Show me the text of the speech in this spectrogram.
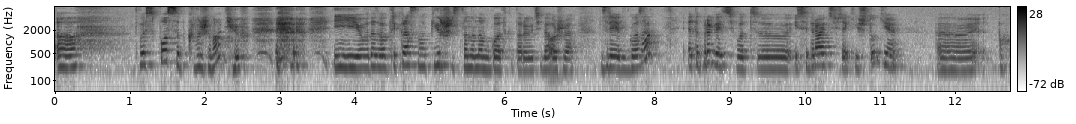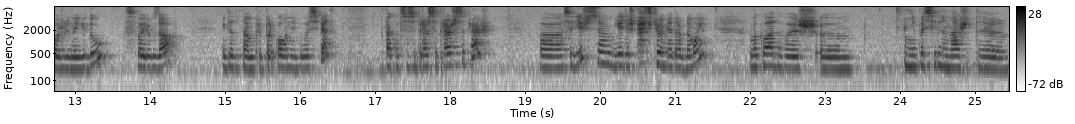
э, твой способ к выживанию и вот этого прекрасного пиршества на Новый год, который у тебя уже зреет в глазах, это прыгать вот э, и собирать всякие штуки, э, похожие на еду, в свой рюкзак, где-то там припаркованный велосипед. Так вот все собираешь, собираешь, собираешь, э, садишься, едешь 5 километров домой, выкладываешь э, непосильно нажитые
